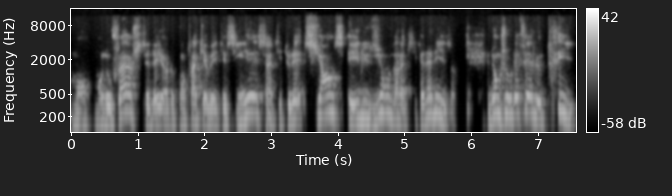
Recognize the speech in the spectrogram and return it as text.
mon, mon, ouvrage, c'est d'ailleurs le contrat qui avait été signé, s'intitulait Science et illusion dans la psychanalyse. Et donc, je voulais faire le tri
